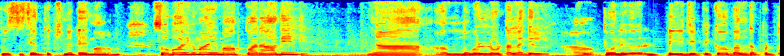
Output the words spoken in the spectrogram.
പി സി സി അധ്യക്ഷന് കൈമാറുന്നു. സ്വാഭാവികമായും ആ പരാതി മുകളിലോട്ട് അല്ലെങ്കിൽ ഡി ജി പിക്കോ ബന്ധപ്പെട്ട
